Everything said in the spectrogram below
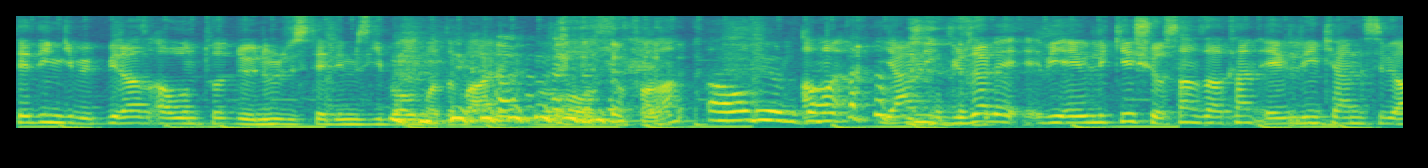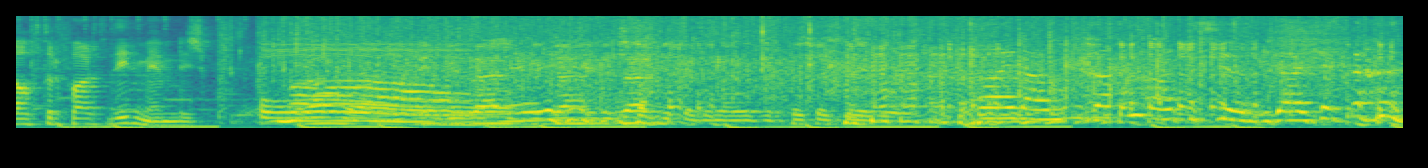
dediğin gibi biraz avuntu. Düğünümüz istediğimiz gibi olmadı bari bu olsun falan. Ağlıyoruz Ama yani güzel e- bir evlilik yaşıyorsan zaten evliliğin kendisi bir after party değil mi Emre'ciğim? Oo. güzel güzel güzel bitirdin Oğuz'um. Teşekkür ediyorum. Aynen buradan tartışıyoruz gerçekten.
